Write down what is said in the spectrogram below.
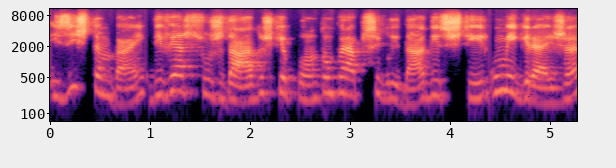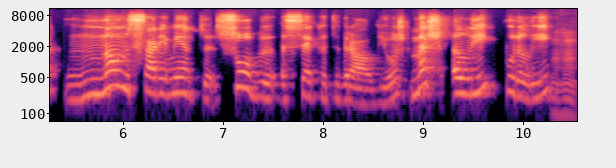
Existem também diversos dados que apontam para a possibilidade de existir uma igreja, não necessariamente sob a Sé Catedral de hoje, mas ali, por ali, uhum.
